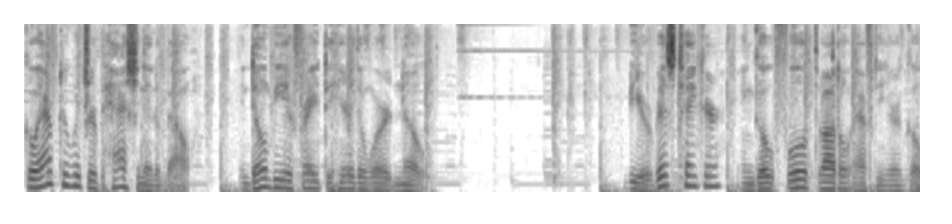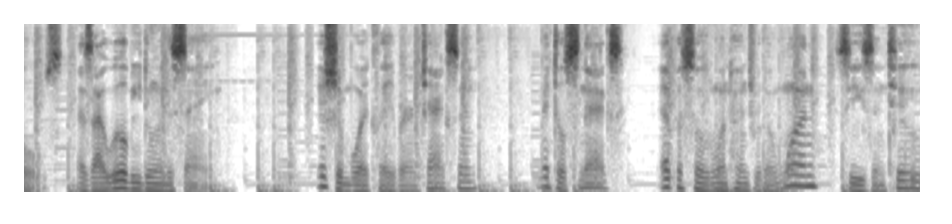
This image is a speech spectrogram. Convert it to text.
Go after what you're passionate about and don't be afraid to hear the word no. Be a risk taker and go full throttle after your goals, as I will be doing the same. It's your boy Claiborne Jackson, Mental Snacks, episode 101, season 2.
